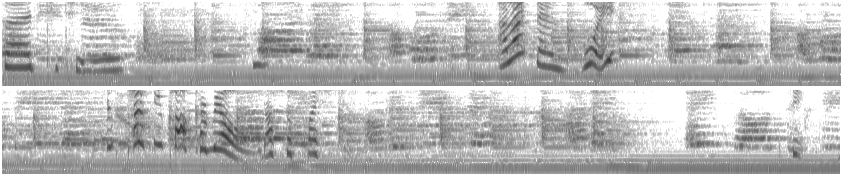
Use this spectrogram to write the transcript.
32. I like their voice. Is Percy Parker real? That's the question. 60.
